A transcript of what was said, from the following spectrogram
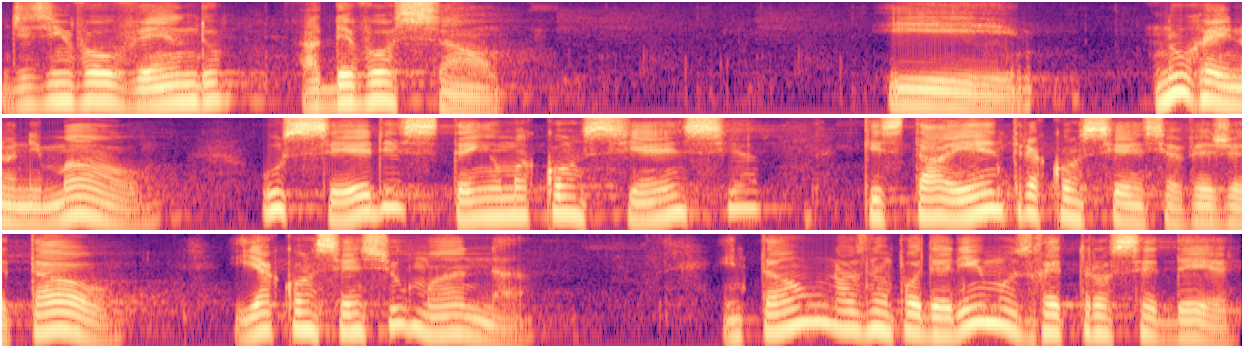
desenvolvendo a devoção. E no reino animal, os seres têm uma consciência que está entre a consciência vegetal e a consciência humana. Então, nós não poderíamos retroceder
